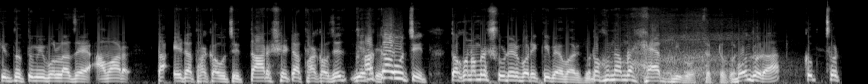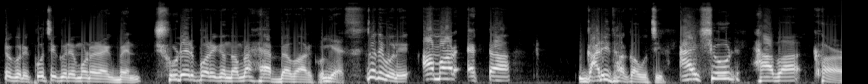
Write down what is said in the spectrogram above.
কিন্তু তুমি বললা যে আমার এটা থাকা উচিত তার সেটা থাকা উচিত। থাকা উচিত তখন আমরা শুডের পরে কি ব্যবহার করি? তখন আমরা হ্যাভ নিব ছোট্ট করে। বন্ধুরা খুব ছোট্ট করে কচি করে মনে রাখবেন শুডের পরে কিন্তু আমরা হ্যাভ ব্যবহার করি. যদি বলি আমার একটা গাড়ি থাকা উচিত। I should have a car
